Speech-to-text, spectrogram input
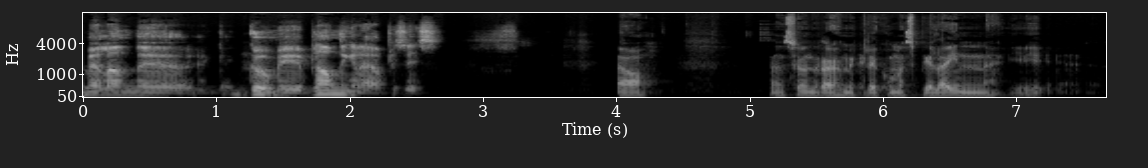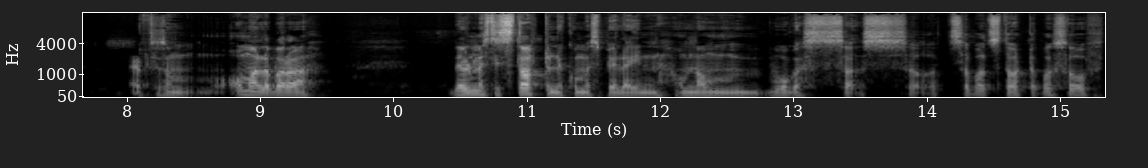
mellan eh, gummiblandningarna, ja precis. Ja. Sen så undrar jag hur mycket det kommer att spela in i, eftersom om alla bara det är väl mest i starten det kommer att spela in om någon vågar satsa på att starta på soft.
